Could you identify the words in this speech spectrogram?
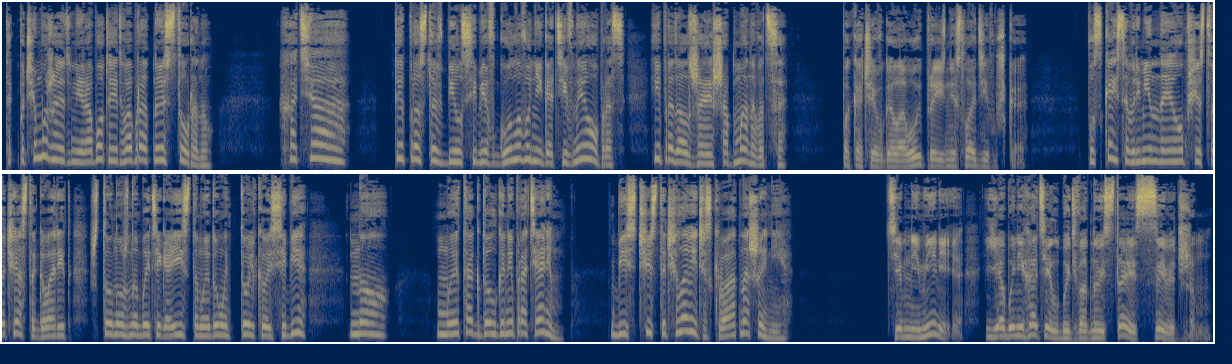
Так почему же это не работает в обратную сторону? Хотя ты просто вбил себе в голову негативный образ и продолжаешь обманываться», — покачав головой, произнесла девушка. «Пускай современное общество часто говорит, что нужно быть эгоистом и думать только о себе, но мы так долго не протянем, без чисто человеческого отношения». «Тем не менее, я бы не хотел быть в одной стае с Сэвиджем»,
